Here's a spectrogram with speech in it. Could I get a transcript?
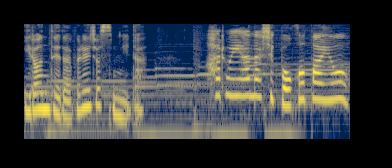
이런 대답을 해줬습니다. 하루에 하나씩 먹어봐요.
